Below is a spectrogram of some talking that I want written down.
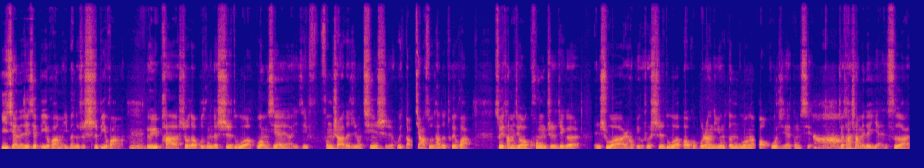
以前的这些壁画嘛，一般都是湿壁画嘛，嗯由于怕受到不同的湿度啊、光线呀、以及风沙的这种侵蚀，会导加速它的退化，所以他们就要控制这个人数啊，然后比如说湿度啊，包括不让你用灯光啊，保护这些东西。哦，就它上面的颜色啊，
